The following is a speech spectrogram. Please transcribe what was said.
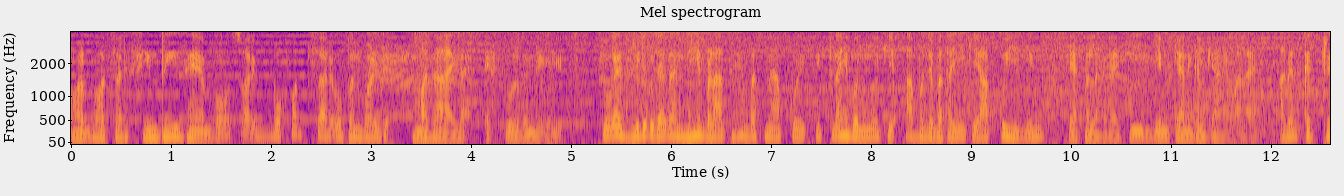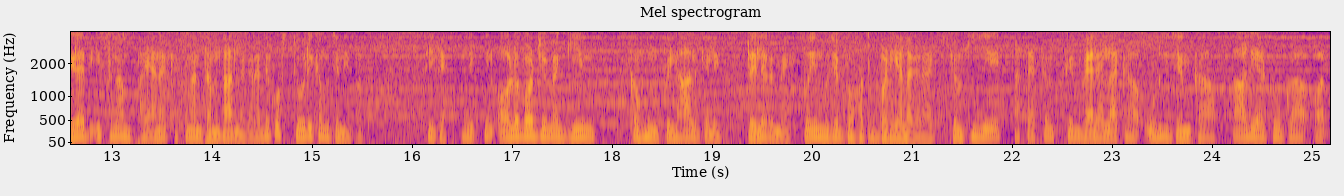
और बहुत सारी सीनरीज हैं बहुत सारे बहुत सारे ओपन वर्ल्ड मज़ा आएगा एक्सप्लोर करने के लिए। सो so, इस वीडियो को ज़्यादा नहीं बढ़ाते हैं बस मैं आपको इतना ही बोलूँगा कि आप मुझे बताइए कि आपको ये गेम कैसा लग रहा है कि ये गेम क्या निकल के आने वाला है। अगर इसका ट्रेलर इतना भयानक इतना दमदार लग रहा है देखो स्टोरी का मुझे नहीं पता ठीक है? लेकिन ऑल ओवर जो मैं गेम कहूँ फ़िलहाल के लिए ट्रेलर में तो ये मुझे बहुत बढ़िया लग रहा है, क्योंकि ये असेसन स्क्रिड वेलहला का ओरिजिन का आर्डिया टू का और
